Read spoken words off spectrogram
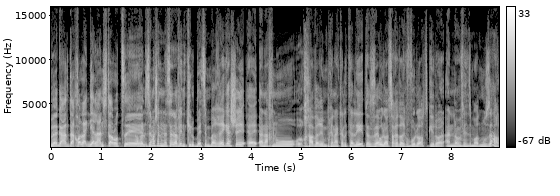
וגם אתה יכול להגיע לאן שאתה רוצה. אבל זה מה שאני מנסה להבין, כאילו בעצם ברגע שאנחנו חברים מבחינה כלכלית, אז זהו, לא צריך יותר גבולות, כאילו, אני לא מבין, זה מאוד מוזר.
